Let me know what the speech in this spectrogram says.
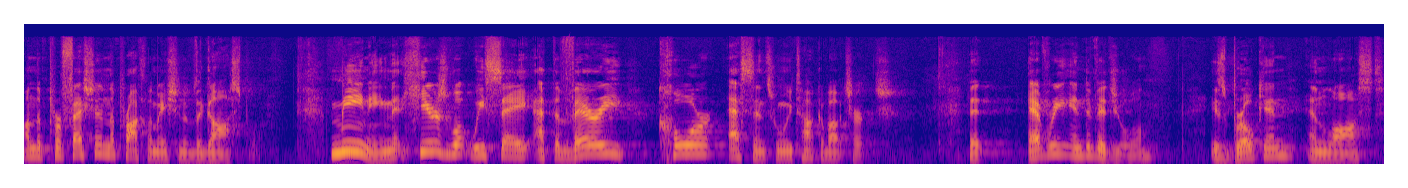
on the profession and the proclamation of the gospel. Meaning that here's what we say at the very core essence when we talk about church that every individual is broken and lost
